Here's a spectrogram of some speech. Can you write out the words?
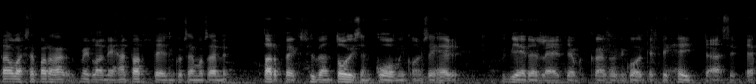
tai ollaanko parhaimmillaan, niin hän tarvitsee niin semmoisen tarpeeksi hyvän toisen koomikon siihen vierelle, että jonka kanssa niin oikeasti heittää sitten.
